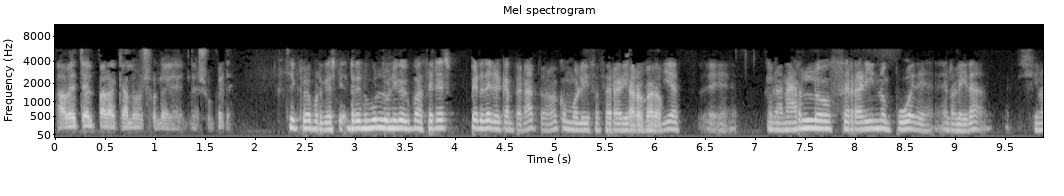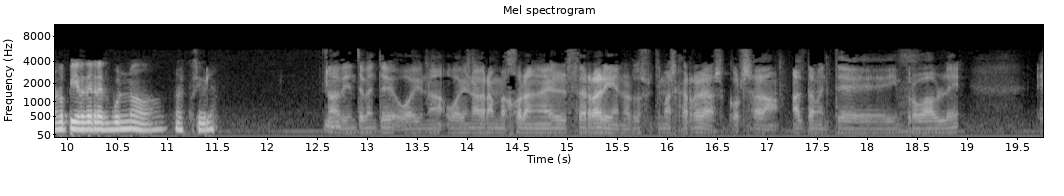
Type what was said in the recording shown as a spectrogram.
a Vettel para que Alonso le, le supere. Sí, claro, porque es que Red Bull lo único que puede hacer es perder el campeonato, ¿no? Como lo hizo Ferrari Claro, en 2010. Eh, ganarlo Ferrari no puede, en realidad. Si no lo pierde Red Bull no, no es posible. No, evidentemente, o hay, una, o hay una gran mejora en el Ferrari en las dos últimas carreras, cosa altamente improbable, eh,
